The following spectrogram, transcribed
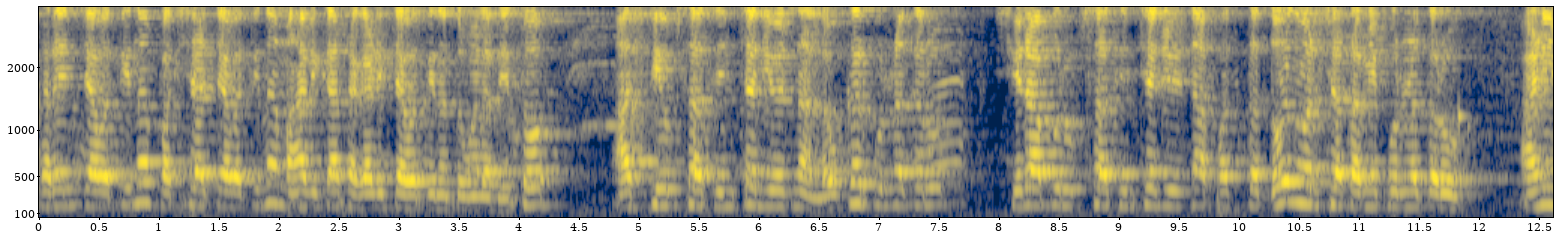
खरेंच्या वतीनं पक्षाच्या वतीनं महाविकास आघाडीच्या वतीनं तुम्हाला देतो. आष्टी उपसा सिंचन योजना लवकर पूर्ण करू. शिरापूर उपसा सिंचन योजना फक्त दोन वर्षात आम्ही पूर्ण करू. आणि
